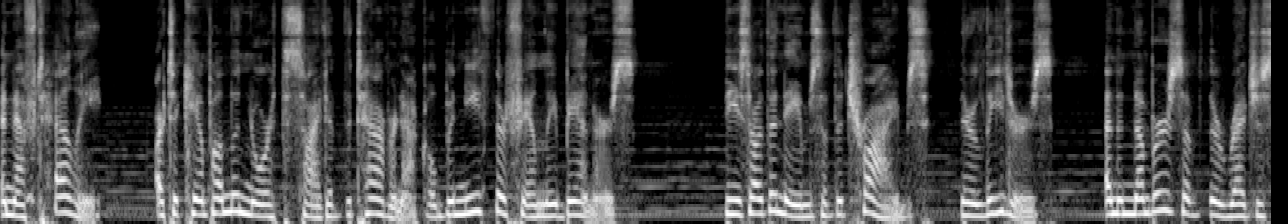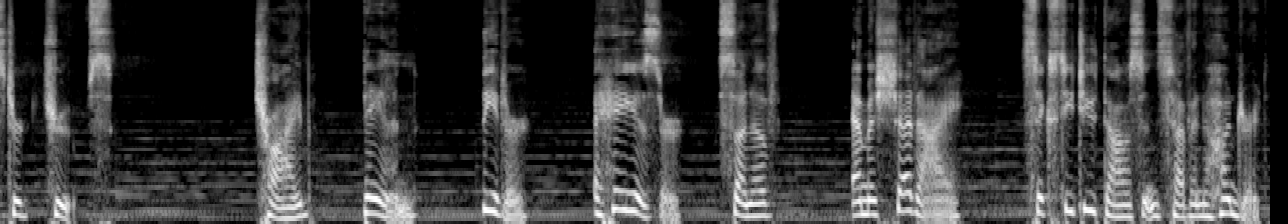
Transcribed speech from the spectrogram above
and Naphtali are to camp on the north side of the tabernacle beneath their family banners. These are the names of the tribes, their leaders, and the numbers of the registered troops. Tribe, Dan, leader, Ahiezer, son of Ammishaddai, 62,700.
